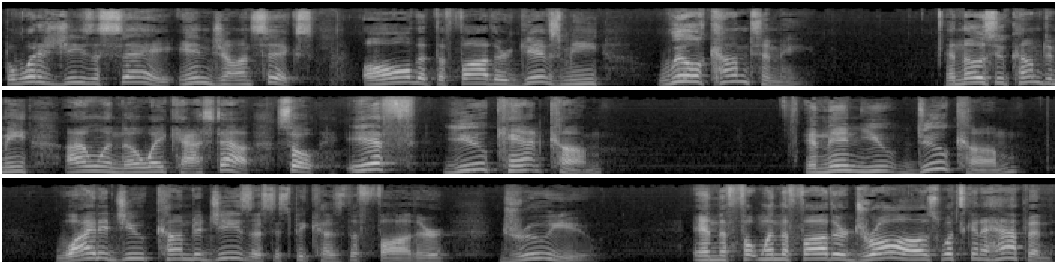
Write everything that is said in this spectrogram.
But what does Jesus say in John 6? All that the Father gives me will come to me. And those who come to me, I will in no way cast out. So if you can't come, and then you do come, why did you come to Jesus? It's because the Father drew you. And the, when the Father draws, what's going to happen?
